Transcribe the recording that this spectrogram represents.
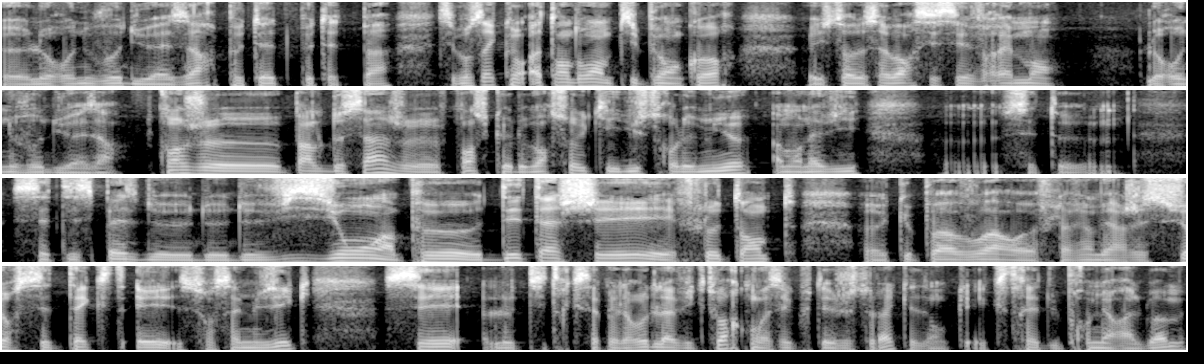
euh, le renouveau du hasard. Peut-être, peut-être pas. C'est pour ça qu'attendons un petit peu encore, euh, histoire de savoir si c'est vraiment le renouveau du hasard. Quand je parle de ça, je pense que le morceau qui illustre le mieux, à mon avis, euh, cette euh, cette espèce de, de, de vision un peu détachée et flottante euh, que peut avoir euh, Flavien Berger sur ses textes et sur sa musique, c'est le titre qui s'appelle Rue de la Victoire qu'on va s'écouter juste là, qui est donc extrait du premier album,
